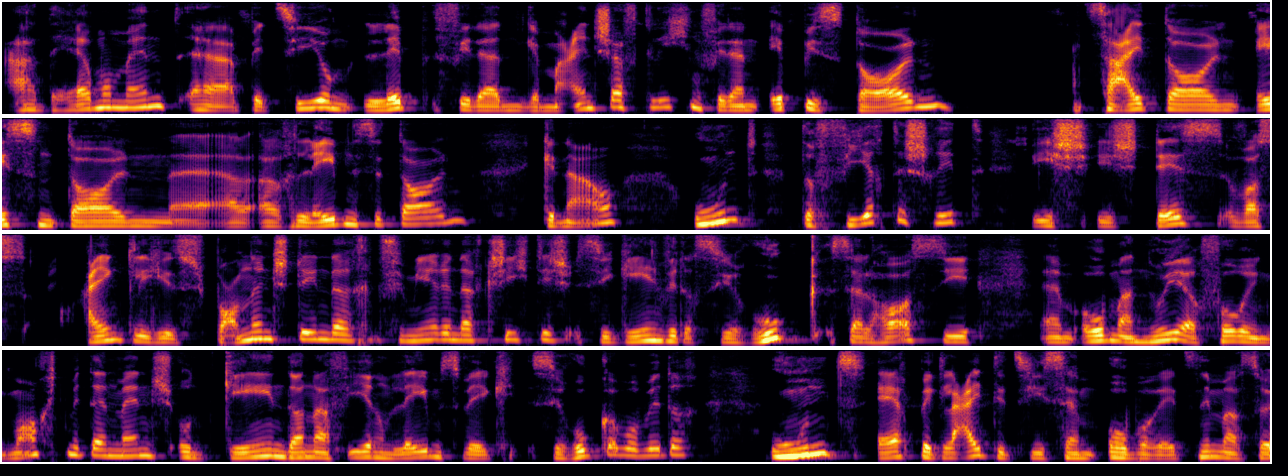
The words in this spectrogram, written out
auch der Moment, äh, Beziehung lebt für den gemeinschaftlichen, für den Epistalen, Zeittalen, Essentalen, äh, Erlebnisetalen, genau. Und der vierte Schritt ist, ist das, was eigentlich das Spannendste in der, für mich in der Geschichte ist, sie gehen wieder zurück, das heißt, sie ähm, oben eine neue Erfahrung gemacht mit dem Mensch und gehen dann auf ihren Lebensweg zurück aber wieder. Und er begleitet sie sem aber jetzt nicht mehr so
